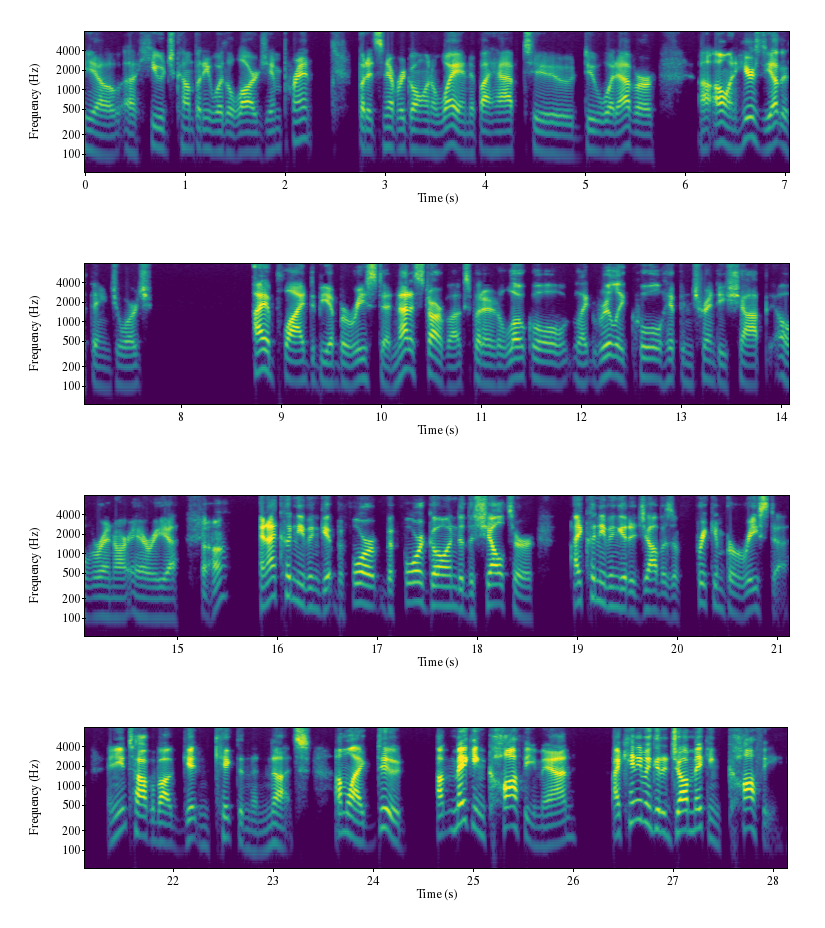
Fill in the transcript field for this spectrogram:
you know a huge company with a large imprint but it's never going away and if i have to do whatever uh, oh and here's the other thing george i applied to be a barista not at starbucks but at a local like really cool hip and trendy shop over in our area uh-huh. and i couldn't even get before before going to the shelter I couldn't even get a job as a freaking barista. And you talk about getting kicked in the nuts. I'm like, dude, I'm making coffee, man. I can't even get a job making coffee.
